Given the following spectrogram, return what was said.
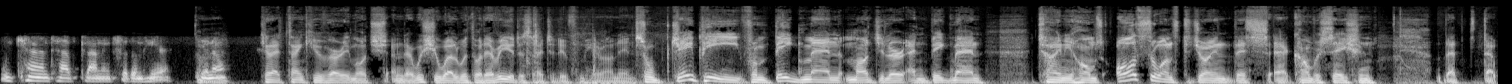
we can't have planning for them here. You know. Colette, thank you very much, and I wish you well with whatever you decide to do from here on in. So, JP from Big Man Modular and Big Man Tiny Homes also wants to join this uh, conversation that that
